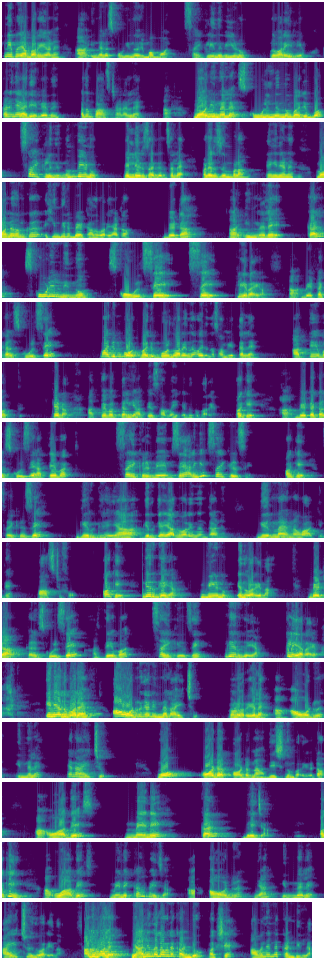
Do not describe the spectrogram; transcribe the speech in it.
ഇനിയിപ്പോ ഞാൻ പറയാണ് ആ ഇന്നലെ സ്കൂളിൽ നിന്ന് വരുമ്പോ മോൻ സൈക്കിളിൽ നിന്ന് വീണു എന്ന് പറയില്ലയോ കഴിഞ്ഞ കാര്യമല്ലേ അത്? അതും പാസ്റ്റ് ആണല്ലേ ആ മോൻ ഇന്നലെ സ്കൂളിൽ നിന്നും വരുമ്പോൾ സൈക്കിളിൽ നിന്നും വീണു വലിയൊരു സെന്റൻസ് അല്ലേ? വളരെ സിമ്പിളാ എങ്ങനെയാണ്? മോനെ നമുക്ക് ഹിന്ദിയിൽ ബേട്ട എന്ന് പറയാം കേട്ടോ. ബേട്ട ആ ഇന്നലെ കൽ സ്കൂളിൽ നിന്നും സ്കൂൾ സേ സേ ക്ലിയർ ആയോ? ആ ബേട്ട കൽ സ്കൂൾ സേ വരുമ്പോൾ വരുമ്പോൾ എന്ന് പറയുന്നത് വരുന്ന സമയത്ത് അല്ലെ? അത്തേ വക്ത്. കേട്ടോ? അത്തേ വക്ത് അല്ലെങ്കിൽ അത്തേ സമയം എന്നൊക്കെ പറയാം. ഓക്കെ ആ ബേട്ട കൽ സ്കൂൾ സേ അത്തേ വക്ത് സൈക്കിൾ മേം സേ അല്ലെങ്കിൽ സൈക്കിൾ സേ ഓക്കെ സൈക്കിൾ സേ ഗിർഗയ. ഗിർഗയ എന്ന് പറയുന്നത് എന്താണ്? ഗിർണ എന്ന വാക്കിന്റെ പാസ്റ്റ് ഫോം ഓക്കെ ഗിർഗയ വീണു എന്ന് പറയുന്ന. ബേട്ട കൽ സ്കൂൾ സേ അത്തേ വക്ത് സൈക്കിൾ സേ ഗിർഗയ. ക്ലിയർ ആയോ? ഇനി അതുപോലെ ആ ഓർഡർ ഞാൻ ഇന്നലെ അയച്ചു. നമ്മൾ അല്ലെ? ആ ആ ഓർഡർ ഇന്നലെ ഞാൻ അയച്ചു. ഓ ഓർഡർ ഓർഡറിന് ആദേശ് എന്നും പറയും കേട്ടോ. ആ ഓ ആദേശ് മെനെ കൽ ഭേജ ഓക്കെ? ആ ഓ ആദേശ് മെനെ കൽ ഭേജ ആ ഓർഡർ ഞാൻ ഇന്നലെ അയച്ചു എന്ന് പറയുന്ന. അതുപോലെ ഞാൻ ഇന്നലെ അവനെ കണ്ടു പക്ഷെ അവൻ എന്നെ കണ്ടില്ല.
